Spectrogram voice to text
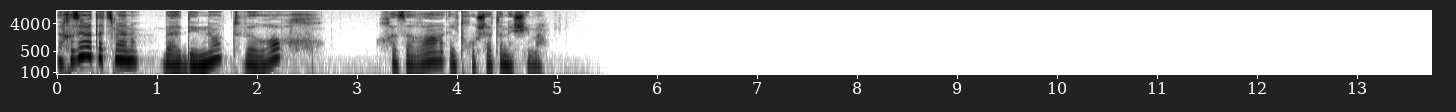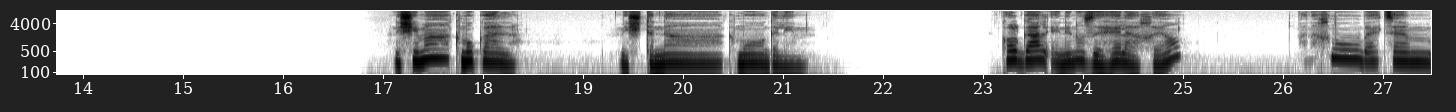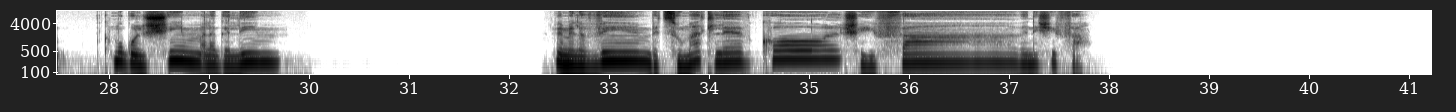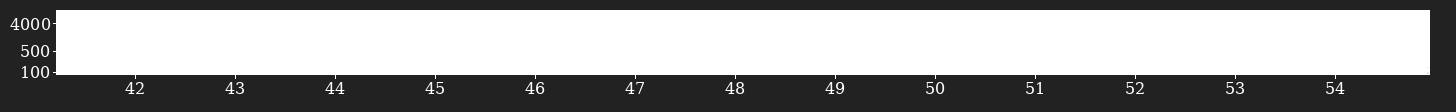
נחזיר את עצמנו בעדינות ורוך חזרה אל תחושת הנשימה. נשימה כמו גל, משתנה כמו גלים. כל גל איננו זהה לאחר, אנחנו בעצם כמו גולשים על הגלים ומלווים בתשומת לב כל שאיפה ונשיפה.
